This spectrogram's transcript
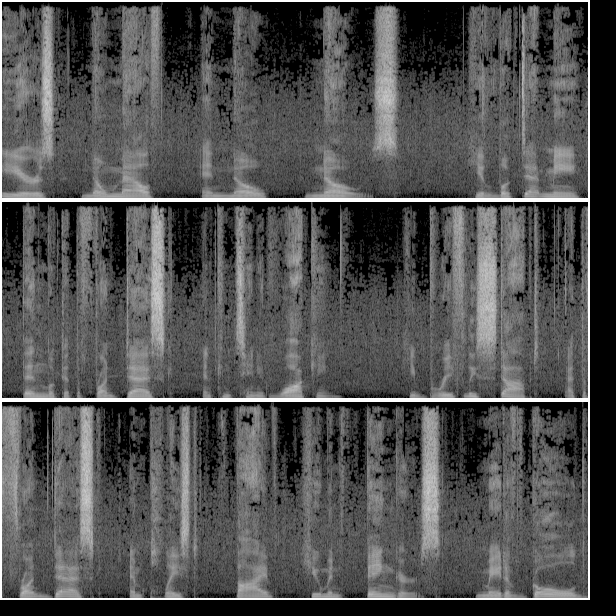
ears, no mouth, and no nose. He looked at me, then looked at the front desk, and continued walking. He briefly stopped at the front desk and placed five human fingers made of gold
